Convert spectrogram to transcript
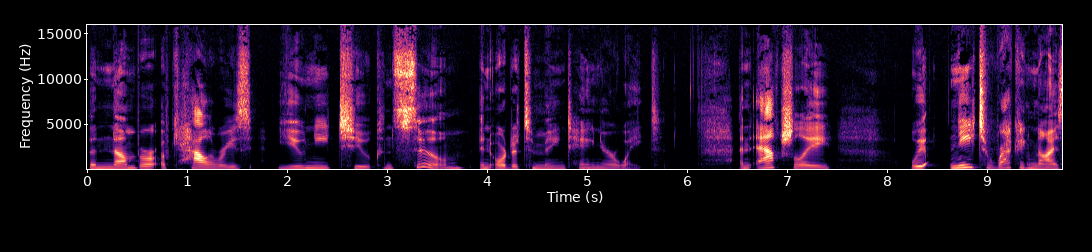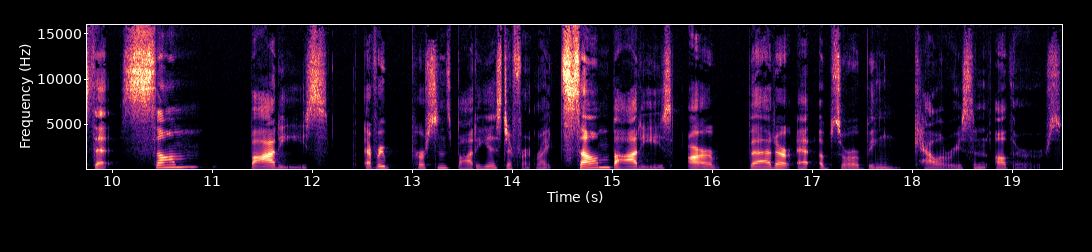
the number of calories you need to consume in order to maintain your weight. And actually, we need to recognize that some bodies, every person's body is different, right? Some bodies are better at absorbing calories than others.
